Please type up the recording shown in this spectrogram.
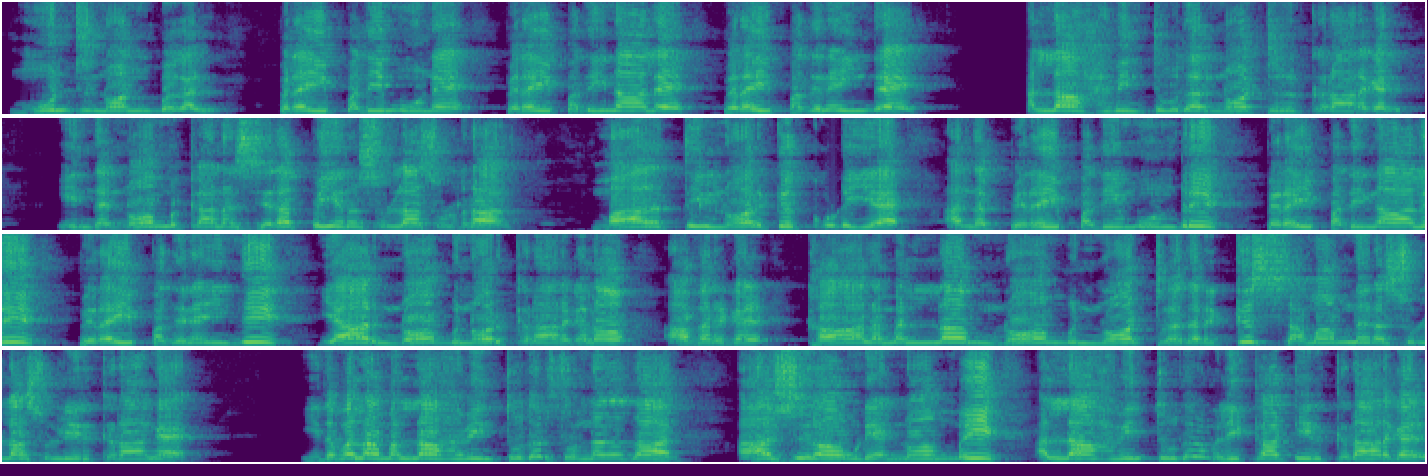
மூன்று நோன்புகள் பிறை பதிமூணு பிறை பதினாலு பிறை பதினைந்து அல்லாஹுவின் தூதர் நோற்றிருக்கிறார்கள். இந்த நோம்புக்கான சிறப்பு என சொல்லா சொல்றான். மாதத்தில் நோக்கக்கூடிய அந்த பிறை பதிமூன்று பிறை பதினாலு பிறை பதினைந்து யார் நோன்பு நோக்கிறார்களோ அவர்கள் காலமெல்லாம் நோன்பு நோற்றுவதற்கு சமம்னு ரசுல்லா சொல்லி இருக்கிறாங்க இதுவெல்லாம் அல்லாஹவின் தூதர் சொன்னதுதான். ஆசுராவுடைய நோன்பை அல்லாஹவின் தூதர் வழிகாட்டி இருக்கிறார்கள்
